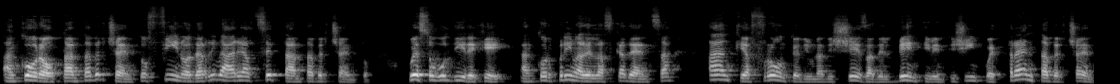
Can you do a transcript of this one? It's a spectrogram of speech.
ancora 80%, fino ad arrivare al 70%. Questo vuol dire che, ancora prima della scadenza, anche a fronte di una discesa del 20, 25, 30%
